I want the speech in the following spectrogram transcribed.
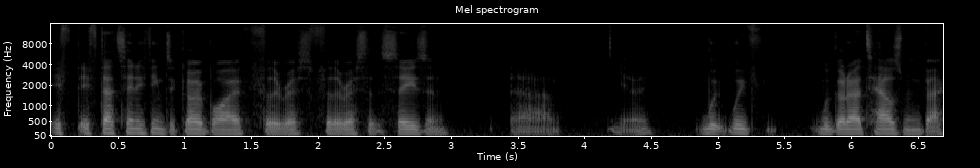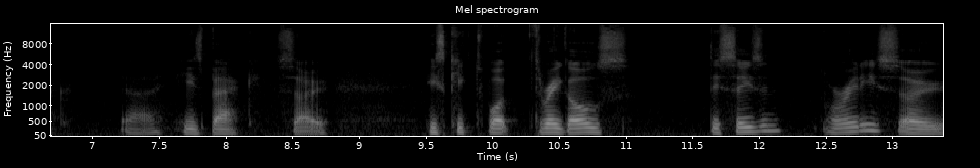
if if that's anything to go by for the rest for the rest of the season, um, you know, we, we've we've got our talisman back. Uh, he's back, so he's kicked what three goals this season already. So,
